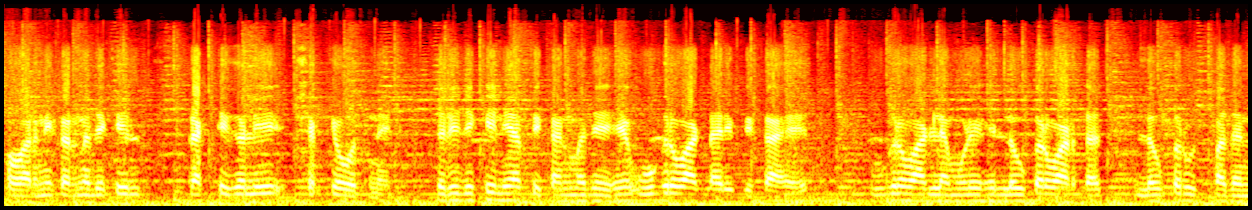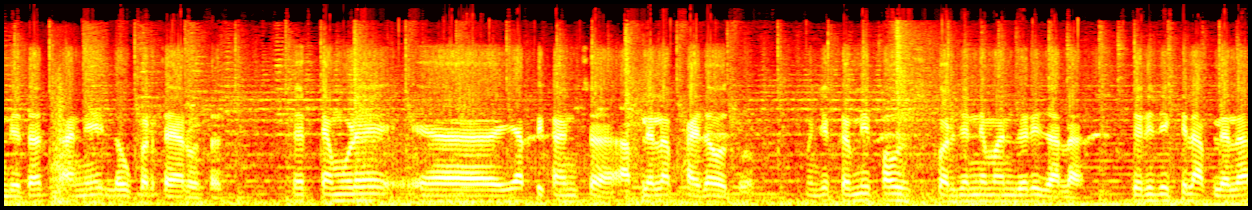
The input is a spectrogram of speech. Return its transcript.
फवारणी करणं देखील प्रॅक्टिकली शक्य होत नाही. तरी देखील ह्या पिकांमध्ये हे उग्र वाढणारी पिकं आहेत. उग्र वाढल्यामुळे हे लवकर वाढतात लवकर उत्पादन देतात आणि लवकर तयार होतात. तर त्यामुळे या पिकांचा आपल्याला फायदा होतो. म्हणजे कमी पाऊस पर्जन्यमान जरी झाला तरी देखील आपल्याला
